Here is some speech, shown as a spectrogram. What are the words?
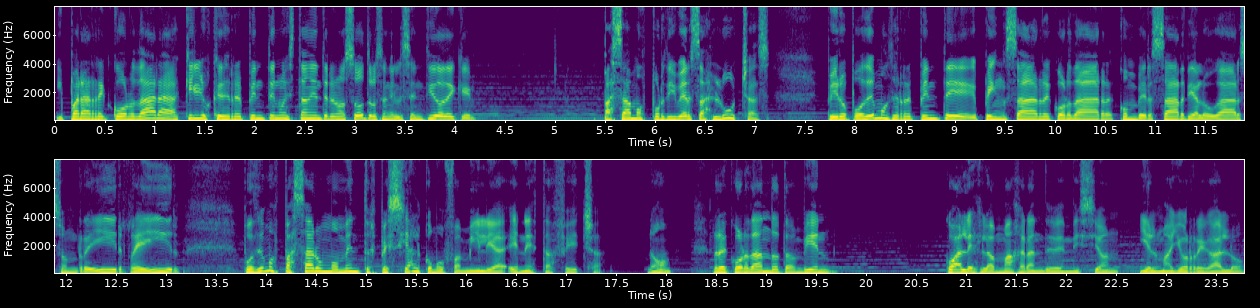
y para recordar a aquellos que de repente no están entre nosotros en el sentido de que pasamos por diversas luchas, pero podemos de repente pensar, recordar, conversar, dialogar, sonreír, reír. Podemos pasar un momento especial como familia en esta fecha, ¿no? Recordando también cuál es la más grande bendición y el mayor regalo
